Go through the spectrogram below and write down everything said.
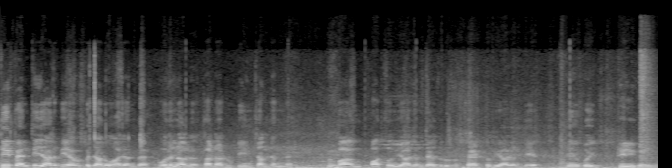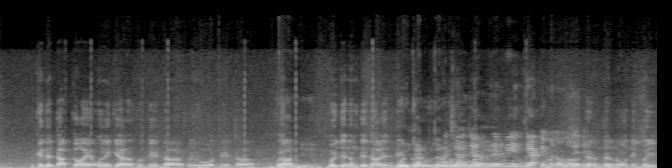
30 35000 ਰੁਪਏ ਬਜ਼ਾਰੋਂ ਆ ਜਾਂਦਾ ਹੈ। ਉਹਦੇ ਨਾਲ ਸਾਡਾ ਰੂਟੀਨ ਚੱਲ ਜਾਂਦਾ ਹੈ। ਕੋਈ ਪਾਸੋਂ ਵੀ ਆ ਜਾਂਦਾ ਹੈ ਇਧਰੋਂ ਸਾਈਡ ਤੋਂ ਵੀ ਆ ਜਾਂਦੇ ਆ ਜਿਵੇਂ ਕੋਈ ਠੀਕ ਹੈ ਜੀ। ਕਿਤੇ ਧਾਕਾ ਹੋਇਆ ਉਹਨੇ 1100 ਦੇਤਾ ਕੋਈ ਹੋਰ ਦੇਤਾ ਕੋਈ- ਹਾਂਜੀ। ਕੋਈ ਜਨਮ ਦਿਨ ਵਾਲੇ ਨੇ ਕੋਈ ਜਨਮ ਦਿਨ ਮਨਾਉਂਦਾ ਹੈ। ਇੱਥੇ ਆ ਕੇ ਮਨਾਉਂਦੇ ਹਾਂ, ਜਨਮ ਦਿਨ ਮਨਾਉਂਦੇ ਕੋਈ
